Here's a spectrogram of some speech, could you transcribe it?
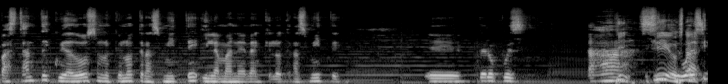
bastante cuidadoso en lo que uno transmite y la manera en que lo transmite. Eh, pero pues Ah, sí, igual sí,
